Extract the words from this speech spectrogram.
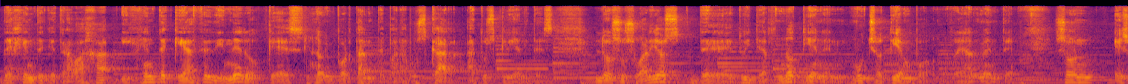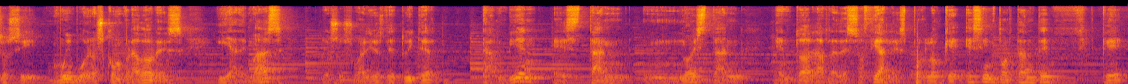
de gente que trabaja y gente que hace dinero, que es lo importante para buscar a tus clientes. Los usuarios de Twitter no tienen mucho tiempo realmente. Son, eso sí, muy buenos compradores y además los usuarios de Twitter también están, no están en todas las redes sociales, por lo que es importante que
